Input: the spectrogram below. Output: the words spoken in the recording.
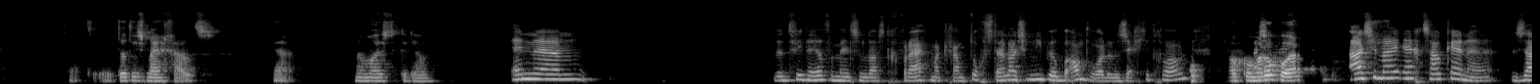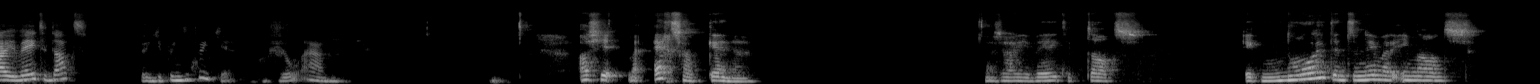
dat, dat is mijn goud. Ja, mijn mooiste cadeau. En um, dat vinden heel veel mensen een lastige vraag, maar ik ga hem toch stellen. Als je hem niet wil beantwoorden, dan zeg je het gewoon. Oh, kom maar op hoor. Als je mij echt zou kennen, zou je weten dat... Puntje, puntje, puntje. Vul aan. Als je me echt zou kennen, dan zou je weten dat ik nooit en te nimmer iemand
